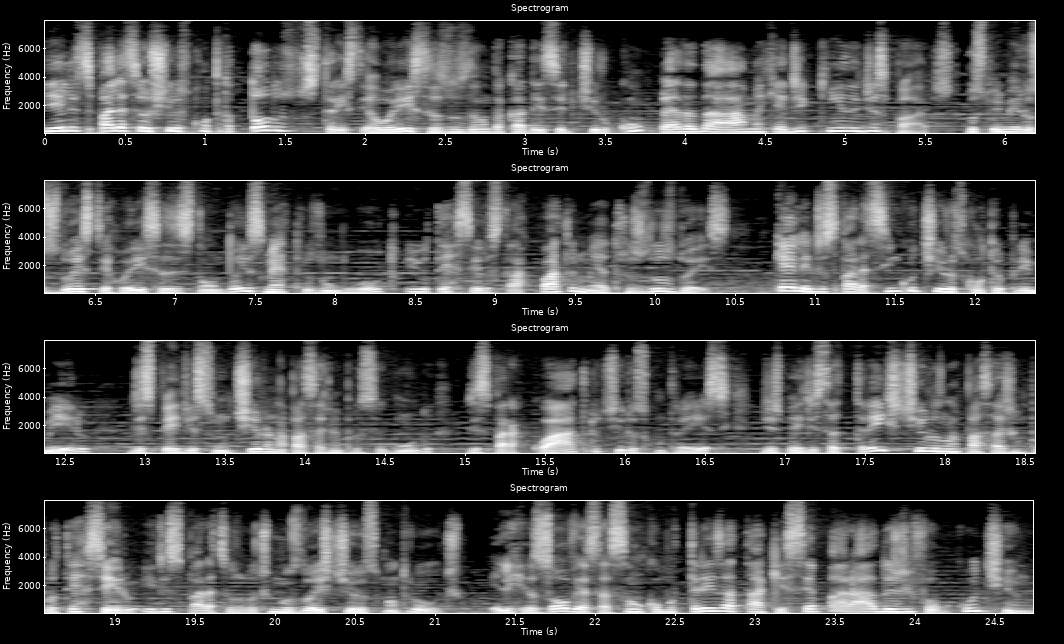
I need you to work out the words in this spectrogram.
e ele espalha seus tiros contra todos os três terroristas usando a cadência de tiro completa da arma que é de 15 disparos. Os primeiros dois terroristas estão 2 metros um do outro e o terceiro está a 4 metros dos dois. Kelly dispara 5 tiros contra o primeiro, desperdiça um tiro na passagem para o segundo, dispara 4 tiros contra esse, desperdiça 3 tiros na passagem para o terceiro e dispara seus últimos 2 tiros contra o último. Ele resolve essa ação como 3 ataques separados de fogo contínuo,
